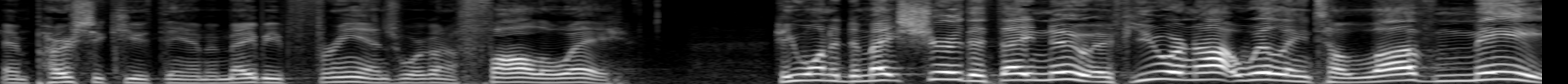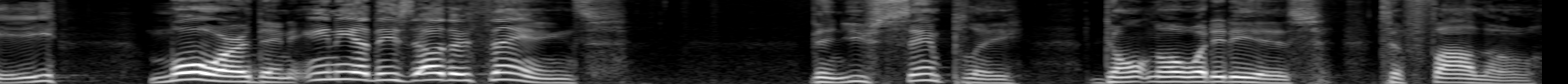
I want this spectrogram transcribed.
and persecute them, and maybe friends were going to fall away. He wanted to make sure that they knew if you are not willing to love me more than any of these other things, then you simply don't know what it is to follow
